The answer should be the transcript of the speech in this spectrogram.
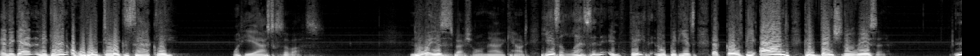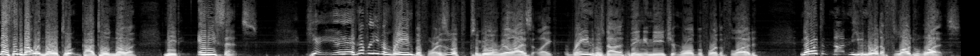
and again and again, or will we do exactly what he asks of us? Noah is special on that account. He is a lesson in faith and obedience that goes beyond conventional reason. Nothing about what Noah told, God told Noah made any sense. He, it had never even rained before. This is what some people don't realize. Like, rain was not a thing in the ancient world before the flood. Noah did not even know what a flood was.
